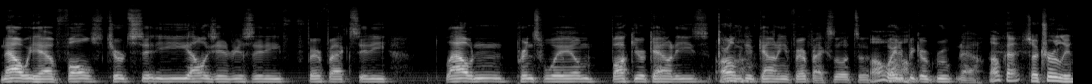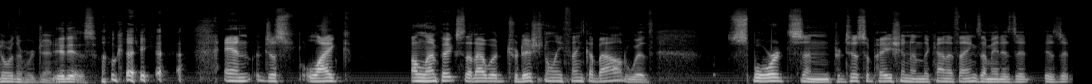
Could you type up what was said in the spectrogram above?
now we have Falls, Church City, Alexandria City, Fairfax City, Loudoun, Prince William, Fauquier counties, Arlington oh. County, and Fairfax. So it's a, oh, quite wow. a bigger group now. Okay. So truly Northern Virginia. It is. Okay. and just like Olympics that I would traditionally think about with sports and participation and the kind of things, I mean, is it is it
